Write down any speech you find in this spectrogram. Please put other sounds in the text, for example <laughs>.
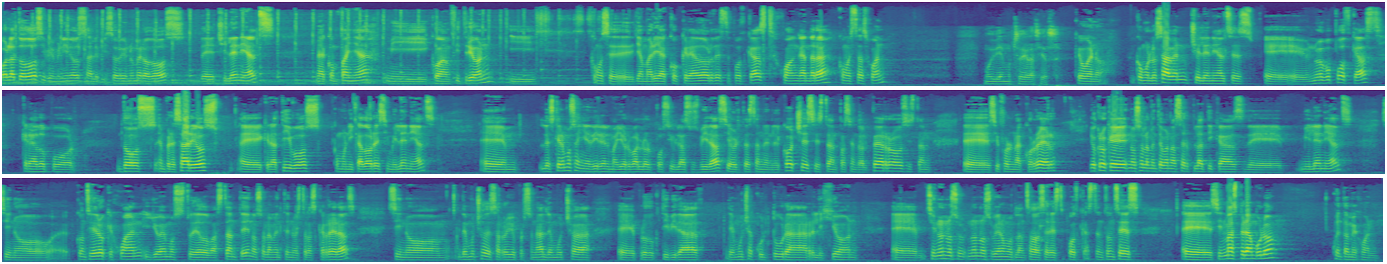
Hola a todos y bienvenidos al episodio número 2 de Chilenials. Me acompaña mi coanfitrión y, ¿cómo se llamaría? Co-creador de este podcast, Juan Gándara. ¿Cómo estás, Juan? Muy bien, muchas gracias. Qué bueno. Como lo saben, Chilenials es eh, un nuevo podcast creado por dos empresarios eh, creativos, comunicadores y millennials. Eh, les queremos añadir el mayor valor posible a sus vidas. Si ahorita están en el coche, si están paseando al perro, si, están, eh, si fueron a correr. Yo creo que no solamente van a ser pláticas de millennials, sino eh, considero que Juan y yo hemos estudiado bastante, no solamente en nuestras carreras, sino de mucho desarrollo personal, de mucha eh, productividad, de mucha cultura, religión. Eh, si no nos, no nos hubiéramos lanzado a hacer este podcast. Entonces, eh, sin más preámbulo, cuéntame Juan,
